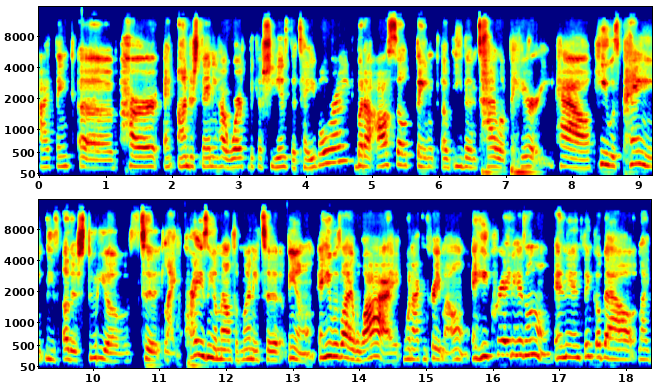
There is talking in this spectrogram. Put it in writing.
I think of her and understanding her worth because she is the table, right? But I also think of even Tyler Perry, how he was paying these other studios to like crazy amounts of money to film. And he was like, why when I can create my own? And he created his own. And then think about like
